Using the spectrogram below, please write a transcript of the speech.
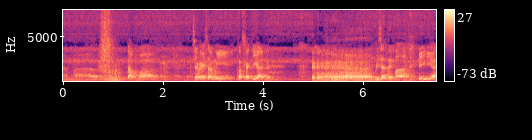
tambah Tambah. Cewek sami kos kakian. Bisa teh. Sumpah. Iya.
